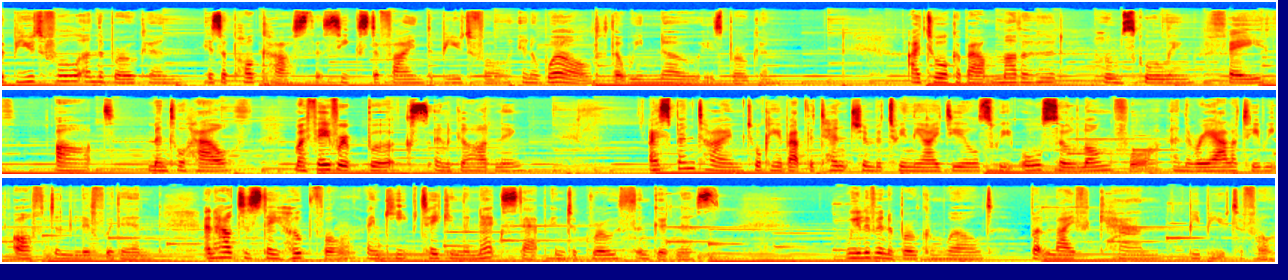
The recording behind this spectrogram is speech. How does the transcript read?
The Beautiful and the Broken is a podcast that seeks to find the beautiful in a world that we know is broken. I talk about motherhood, homeschooling, faith, art, mental health, my favourite books, and gardening. I spend time talking about the tension between the ideals we also long for and the reality we often live within, and how to stay hopeful and keep taking the next step into growth and goodness. We live in a broken world, but life can be beautiful.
